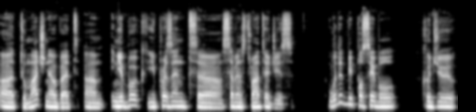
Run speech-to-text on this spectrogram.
uh, too much now, but um, in your book you present uh, seven strategies. Would it be possible? Could you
